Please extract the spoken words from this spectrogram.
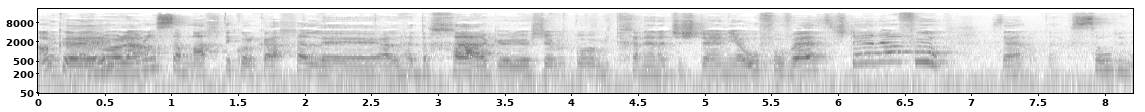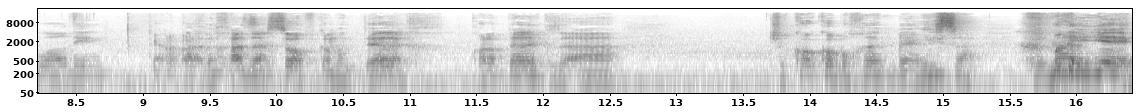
אוקיי. אני מעולם לא שמחתי כל כך על, אה, על הדחה, כאילו אני יושבת פה ומתחננת ששתיהן יעופו, ואז שתיהן עפוּ. זה היה so rewarding. כן, אבל הדחה זה. הסוף, גם הדרך. כל הפרק זה היה... כשקוקו בוחרת באליסה, ומה יהיה?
